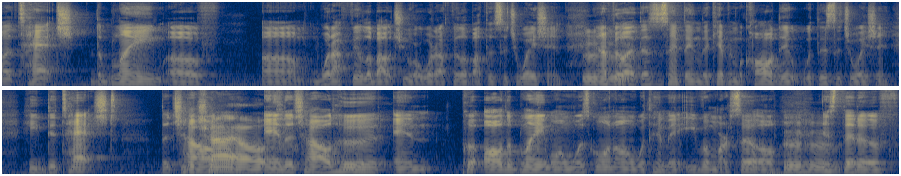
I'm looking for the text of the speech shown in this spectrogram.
attach the blame of um, what I feel about you or what I feel about this situation. And I feel Mm-hmm. like that's the same thing that Kevin McCall did with this situation. He detached the child, child. and the childhood and put all the blame on what's going on with him and Eva Marcille Mm-hmm. instead of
